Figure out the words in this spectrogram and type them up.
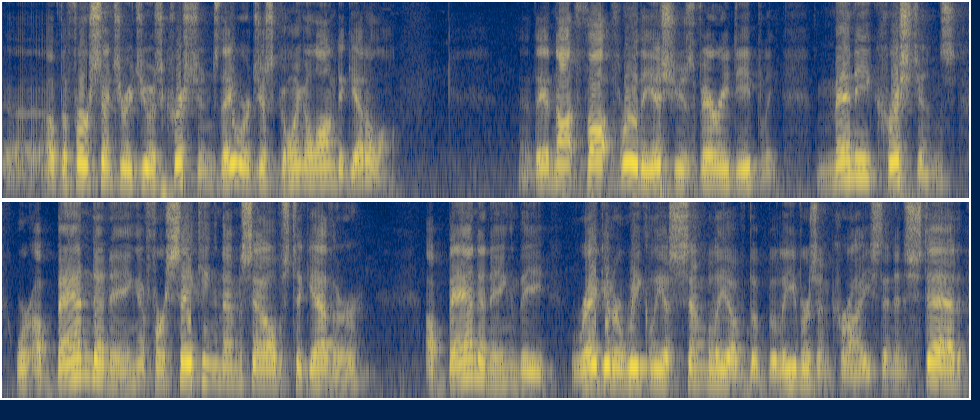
uh, of the first century Jewish Christians, they were just going along to get along. They had not thought through the issues very deeply. Many Christians were abandoning, forsaking themselves together, abandoning the regular weekly assembly of the believers in Christ, and instead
